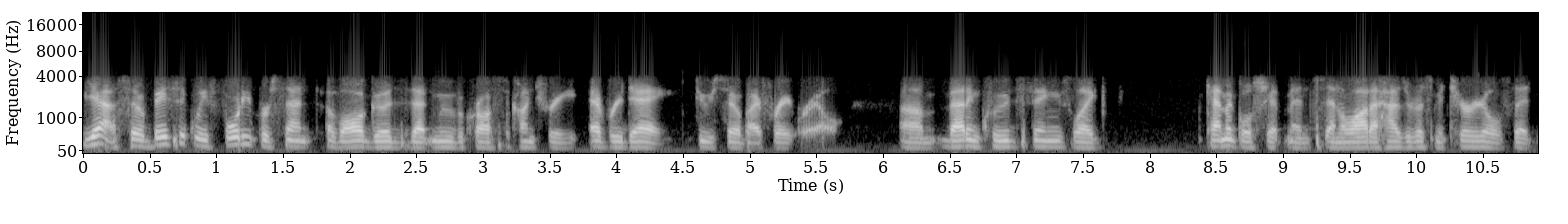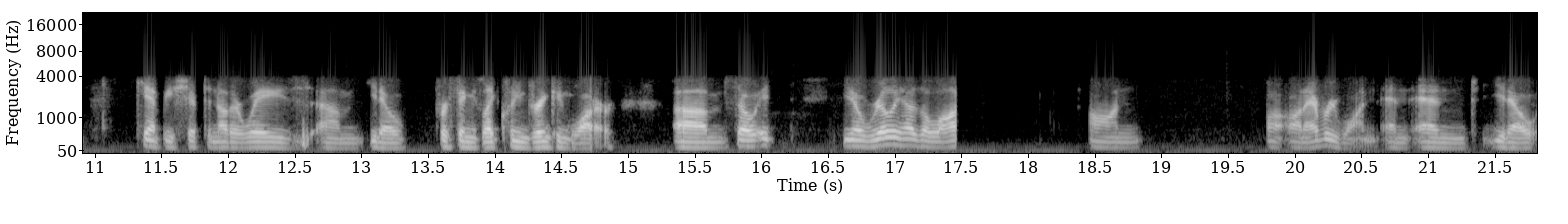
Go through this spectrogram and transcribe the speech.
Yeah, so basically 40% of all goods that move across the country every day do so by freight rail. Um, that includes things like chemical shipments and a lot of hazardous materials that can't be shipped in other ways, um, you know, for things like clean drinking water. Um, so it, you know, really has a lot on on everyone, and and you know,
